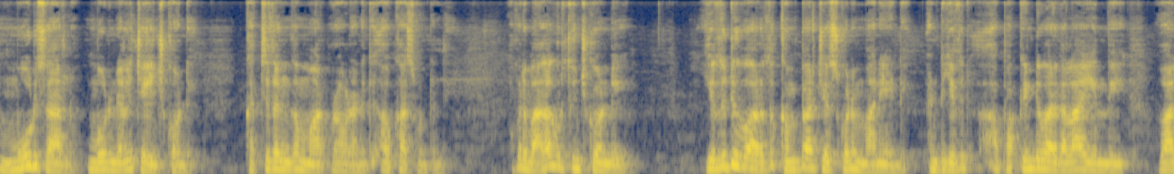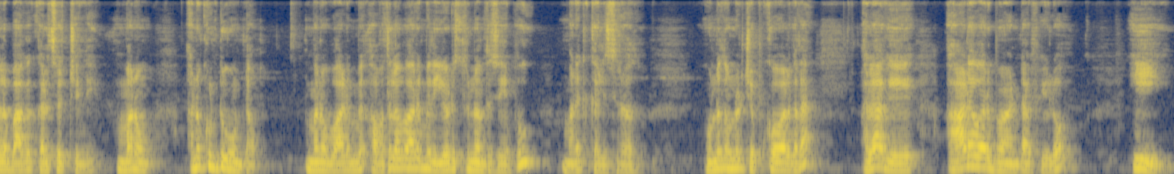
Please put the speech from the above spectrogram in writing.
మూడు సార్లు మూడు నెలలు చేయించుకోండి. ఖచ్చితంగా మార్పు రావడానికి అవకాశం ఉంటుంది. ఒకటి బాగా గుర్తుంచుకోండి. ఎదుటి వారితో కంపేర్ చేసుకోవడం మానేయండి. అంటే ఎదుటి ఆ పక్కింటి వారికి అలా అయింది వాళ్ళు బాగా కలిసి వచ్చింది మనం అనుకుంటూ ఉంటాం. మనం వాడి మీద అవతల వారి మీద ఏడుస్తున్నంతసేపు మనకి కలిసి రాదు. ఉన్నది ఉన్నట్టు చెప్పుకోవాలి కదా? అలాగే ఆడవారి పాయింట్ ఆఫ్ వ్యూలో ఈ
